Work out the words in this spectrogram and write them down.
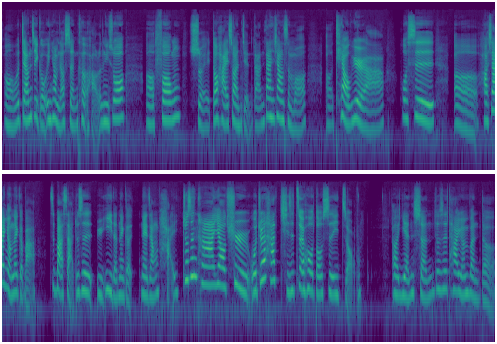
呃，我讲几个我印象比较深刻好了。你说，呃，风水都还算简单，但像什么呃跳跃啊，或是呃好像有那个吧，兹巴萨就是羽翼的那个那张牌，就是他要去，我觉得他其实最后都是一种呃延伸，就是他原本的。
